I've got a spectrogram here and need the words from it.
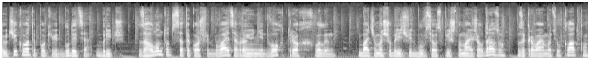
очікувати, поки відбудеться брідж. Загалом тут все також відбувається в районі 2-3 хвилин. Бачимо, що бріч відбувся успішно майже одразу. Закриваємо цю вкладку.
